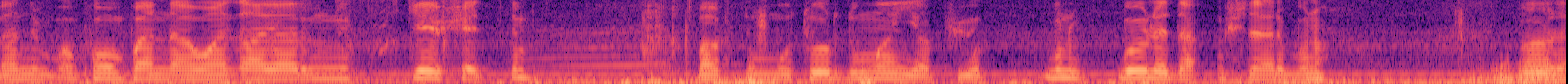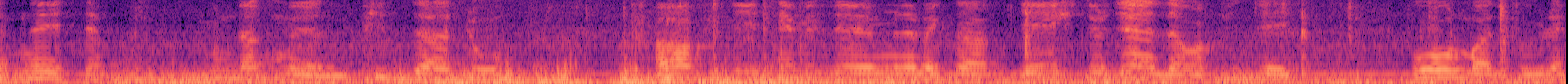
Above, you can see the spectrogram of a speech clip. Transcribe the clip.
Ben de o pompanın avant ayarını gevşettim. Baktım motor duman yapıyor. Bunu böyle takmışlar bunu. Böyle neyse. Bunu takmayalım. Pis zaten o. Afideyi temizlemek lazım. Değiştireceğiz de afideyi. Olmadı böyle.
